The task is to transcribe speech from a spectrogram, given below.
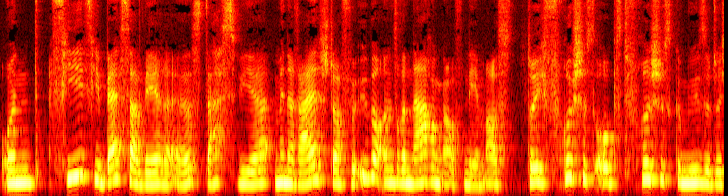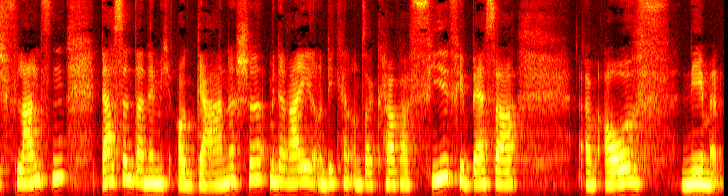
Und viel, viel besser wäre es, dass wir Mineralstoffe über unsere Nahrung aufnehmen, aus, durch frisches Obst, frisches Gemüse, durch Pflanzen. Das sind dann nämlich organische Mineralien und die kann unser Körper viel, viel besser ähm, aufnehmen.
